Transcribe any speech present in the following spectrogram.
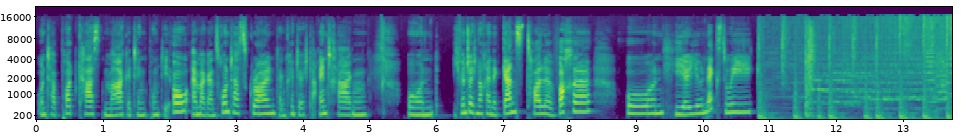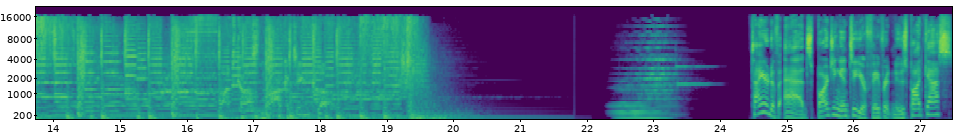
unter podcastmarketing.io. Einmal ganz runter scrollen, dann könnt ihr euch da eintragen. Und ich wünsche euch noch eine ganz tolle Woche und hear you next week. Podcast Marketing Club. Tired of ads barging into your favorite news podcasts?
